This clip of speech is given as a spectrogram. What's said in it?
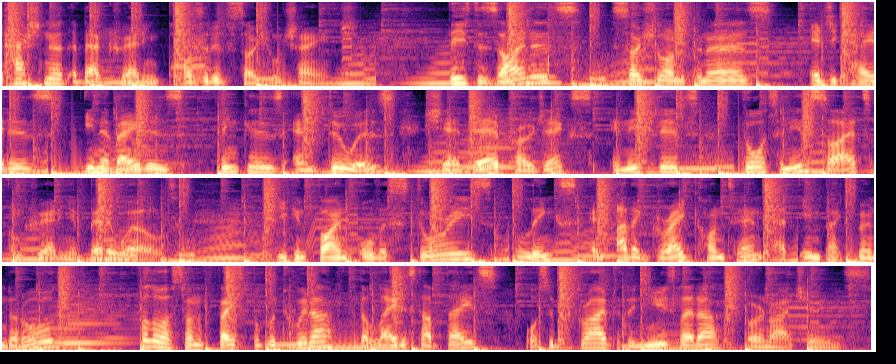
passionate about creating positive social change. These designers, social entrepreneurs, educators, innovators, thinkers, and doers share their projects, initiatives, thoughts, and insights on creating a better world. You can find all the stories, links, and other great content at impactboom.org. Follow us on Facebook or Twitter for the latest updates, or subscribe to the newsletter or on iTunes.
